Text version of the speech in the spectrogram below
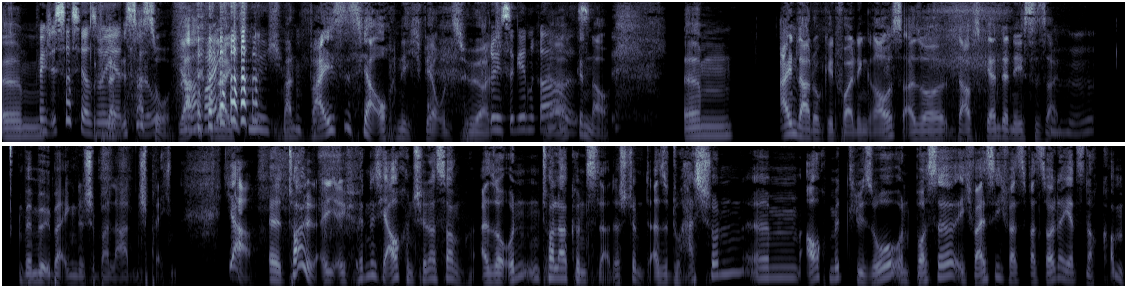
Ähm, Vielleicht ist das ja so vielleicht jetzt. ist das hallo? so. Ja, Man weiß vielleicht. es nicht. Man weiß es ja auch nicht, wer uns hört. Grüße gehen raus. Ja, genau. Ähm, Einladung geht vor allen Dingen raus, also darf es gern der nächste sein, Mhm. wenn wir über englische Balladen sprechen. Ja, äh, toll. Ich, ich finde es ja auch ein schöner Song. Also und ein toller Künstler, das stimmt. Also du hast schon ähm, auch mit Clouseau und Bosse, ich weiß nicht, was, was soll da jetzt noch kommen?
